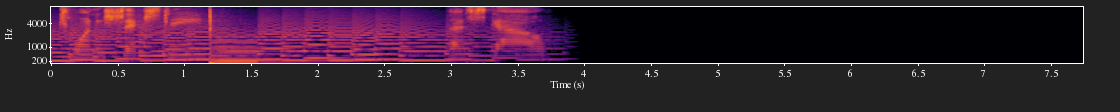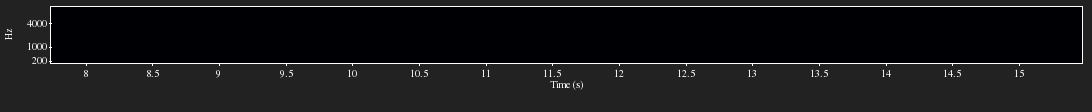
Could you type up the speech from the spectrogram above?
2016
